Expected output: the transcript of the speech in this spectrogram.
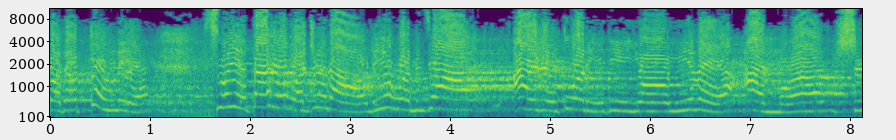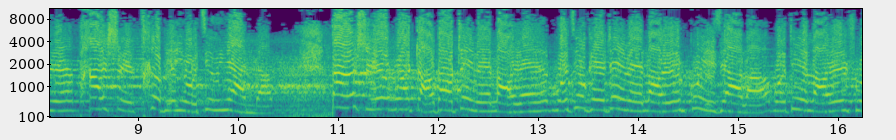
我的动力，所以当时我知道离我们家。多里地有一位按摩师，他是特别有经验的。当时我找到这位老人，我就给这位老人跪下了。我对老人说：“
